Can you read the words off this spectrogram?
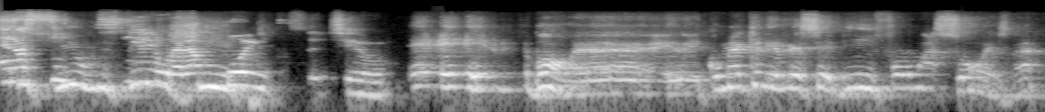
Era sutil, sutil era muito sutil. É, é, é, bom, como é que ele recebia informações, né?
